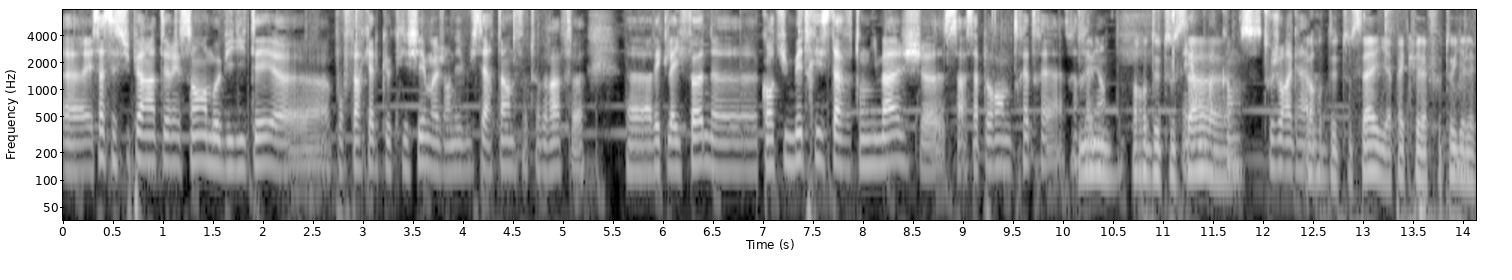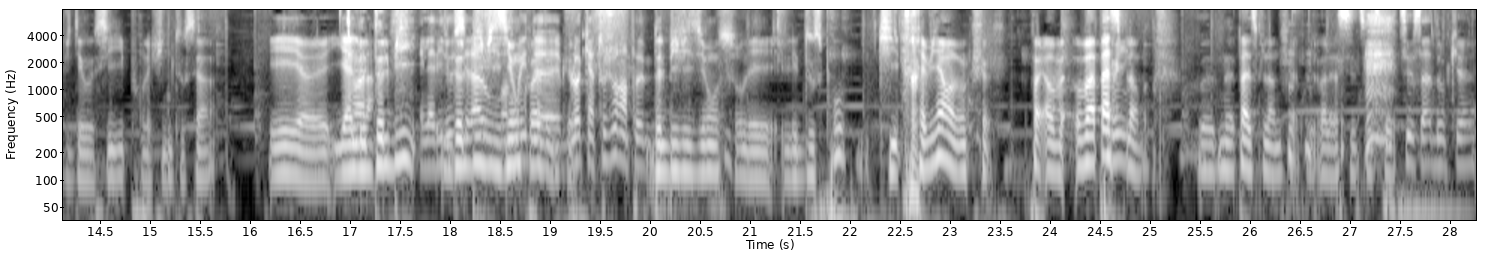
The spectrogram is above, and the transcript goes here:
Euh, et ça c'est super intéressant en mobilité euh, pour faire quelques clichés. Moi j'en ai vu certains de photographes euh, avec l'iPhone. quand tu maîtrises ta, ton image, ça, ça peut rendre très très très, très Même bien. hors de tout Et ça, en vacances, c'est toujours agréable. hors de tout ça, il n'y a pas que la photo, il y a la vidéo aussi pour les films, tout ça. Et il y a Voilà. le Dolby, Et la vidéo Dolby c'est là où Vision, quoi. donc, bloque toujours un peu. Dolby Vision sur les, les 12 Pro, qui est très bien. Donc, on, va, on va pas se plaindre. On va pas se plaindre. voilà, c'est ça, donc euh,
